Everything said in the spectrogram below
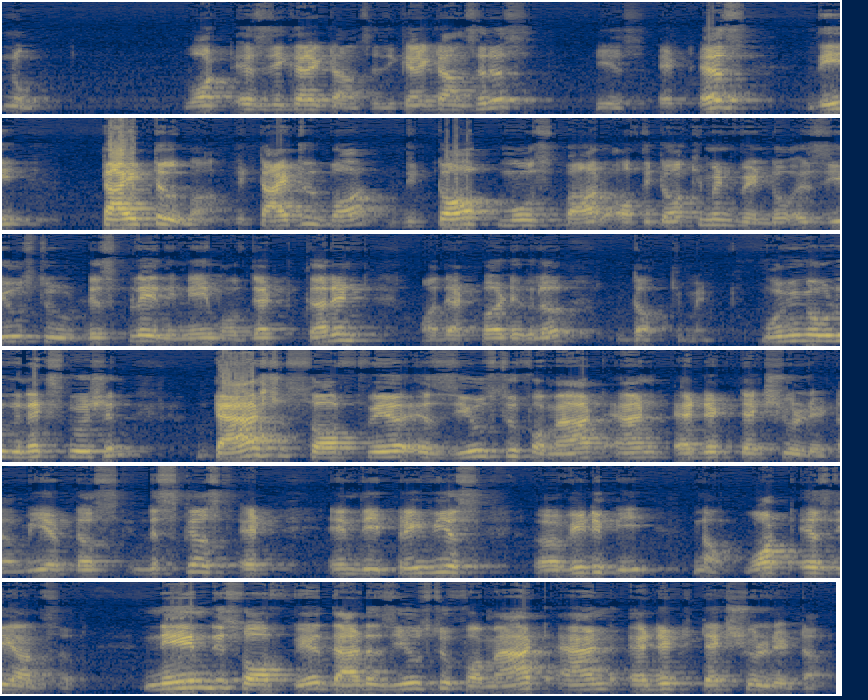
No. What is the correct answer? The correct answer is yes. It is the title bar. The title bar, the topmost bar of the document window is used to display the name of that current or that particular document. Moving over to the next question. Dash software is used to format and edit textual data. We have discussed it in the previous uh, VDP. Now, what is the answer? Name the software that is used to format and edit textual data.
